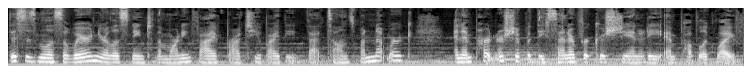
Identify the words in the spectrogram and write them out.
This is Melissa Wear, and you're listening to the Morning Five brought to you by the That Sounds Fun Network and in partnership with the Center for Christianity and Public Life.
